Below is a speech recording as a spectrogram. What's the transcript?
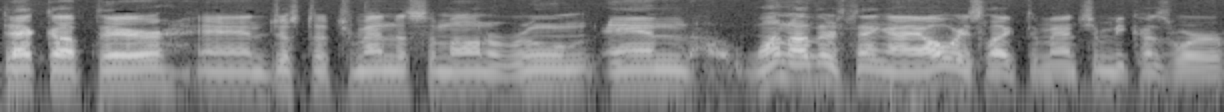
deck up there and just a tremendous amount of room. And one other thing I always like to mention because we're,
